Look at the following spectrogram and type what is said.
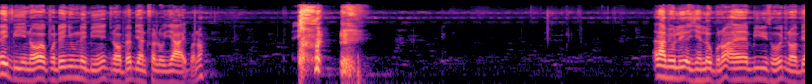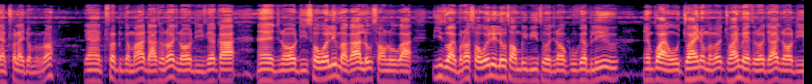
နှိပ်ပြီးရင်တော့ continue နှိပ်ပြီးရင်ကျွန်တော်ဘက်ပြန်ထွက်လို့ရပြီပေါ့နော်အဲ့ဒါမျိုးလေးအရင်လုပ်ပေါ့နော်အဲပြီးပြီဆိုကျွန်တော်ပြန်ထွက်လိုက်တော့မှာပေါ့နော်ပြန်ထွက်ပြီးကမှဒါဆိုတော့ကျွန်တော်ဒီဘက်ကအဲကျွန်တော်ဒီ software လေးမှာကလှုပ်ဆောင်လို့က ပြီးသွားပြီပေါ့နော် software လေးလှုပ်ဆောင်ပြီးပြီဆိုတော့ကျွန်တော် Google Play ပွိုင်ကို join တော့မှာပေါ့ join မယ်ဆိုတော့ကြာကျွန်တော်ဒီ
